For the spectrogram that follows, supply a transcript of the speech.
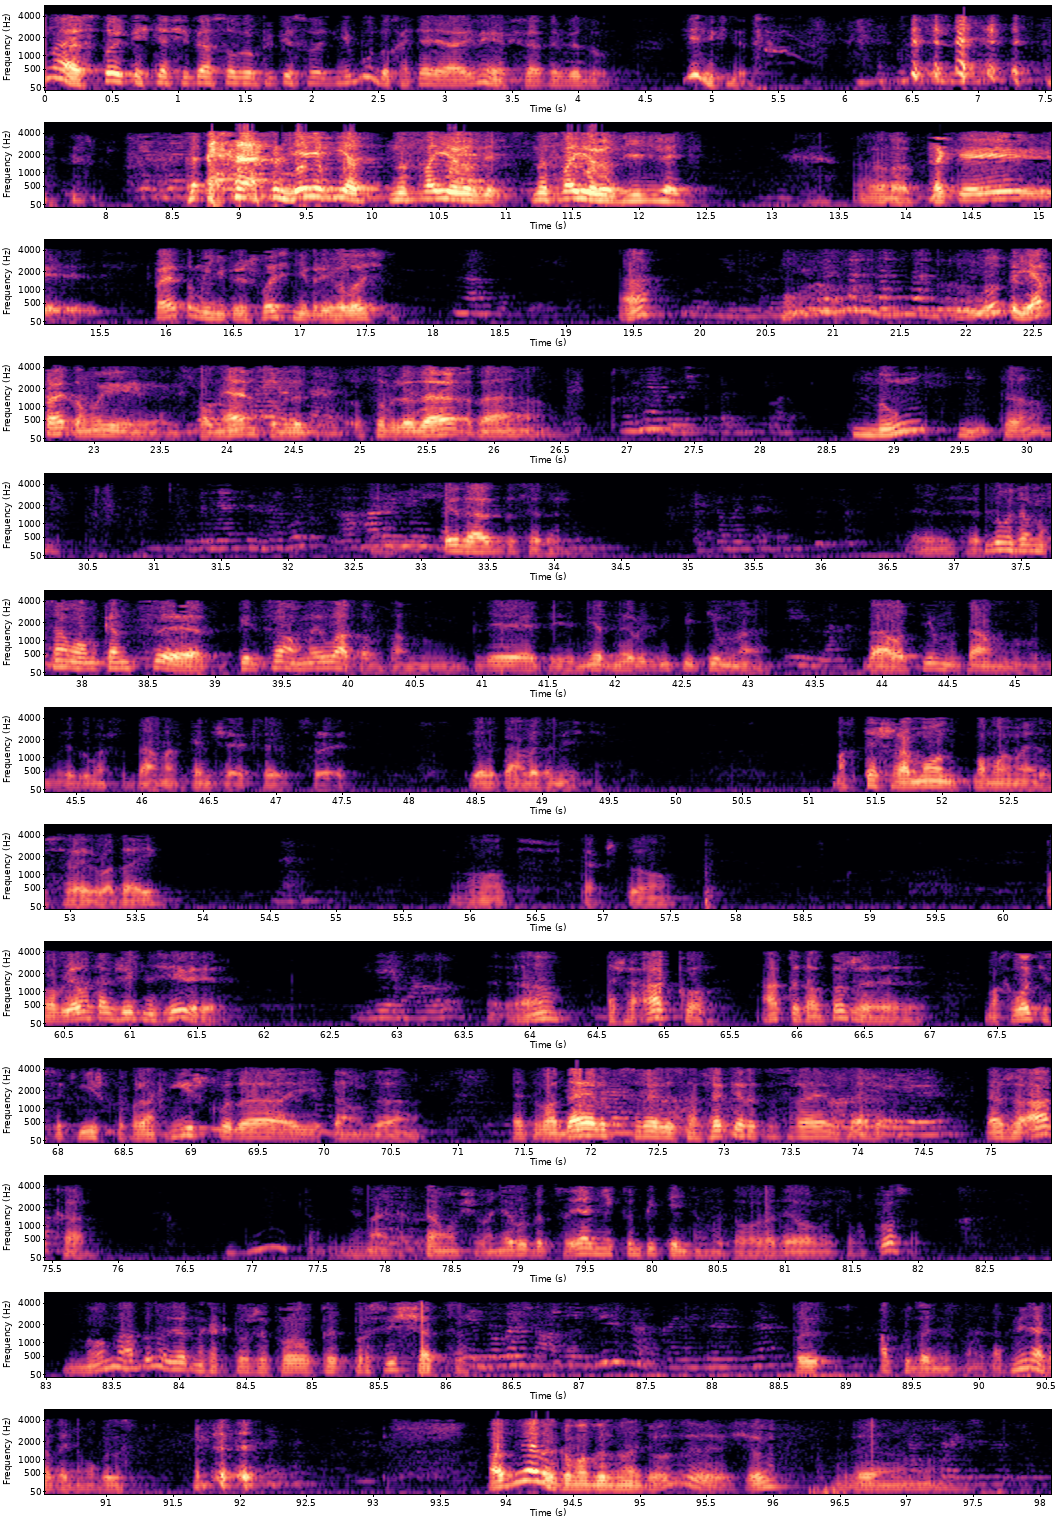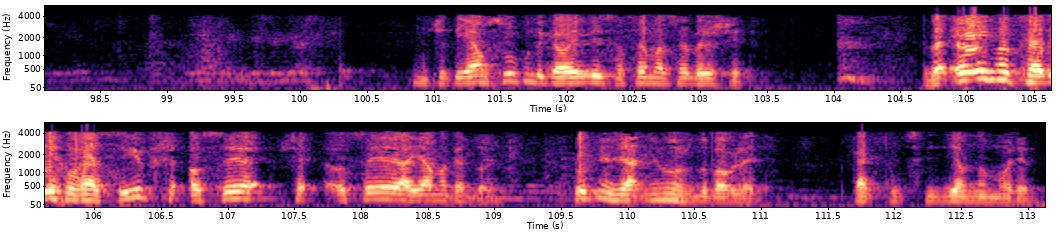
Знаю, стойкость я себе особо приписывать не буду, хотя я имею все это в виду. Денег нет. Денег нет на свои, раз, на свои разъезжать. Вот, так и поэтому и не пришлось, не привелось. А? Ну, вот я поэтому и исполняю, соблю, соблюдаю, да. У меня дочка поднесла. Ну, да. Это у меня сын работал. Ага, и И да, это это. Э, Думаю, там на самом конце, перед самым Эйлатом, там, где эти медные рудники, Тимна. Именно. Да, вот Тимна там, я думаю, что там кончается Израиль. Где-то там, в этом месте. Махтеш Рамон, по-моему, это Израиль Вадай. Да. Вот. Так что проблема также есть на севере. Где мало? А? Акко. Акко там тоже Махлокиса, книжку про книжку, да, и там, да. Это вода Израиль, Сафек Израиль, даже, даже Акка. Ну, там, не знаю, как там, в общем, они рубятся. Я не компетентен в этого, в этого, вопроса. Но надо, наверное, как-то уже просвещаться. Конечно, По- Откуда они знают? От меня только не могут знать. От меня только могут знать. Вот все. Да. Так живет интересно. Я где живешь. Значит, Ям Суф мы договорились о Сэм Асебе решит. Вейну царих лгасив осе аяма гадоль. Тут нельзя, не нужно добавлять, как в Средиземном море.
